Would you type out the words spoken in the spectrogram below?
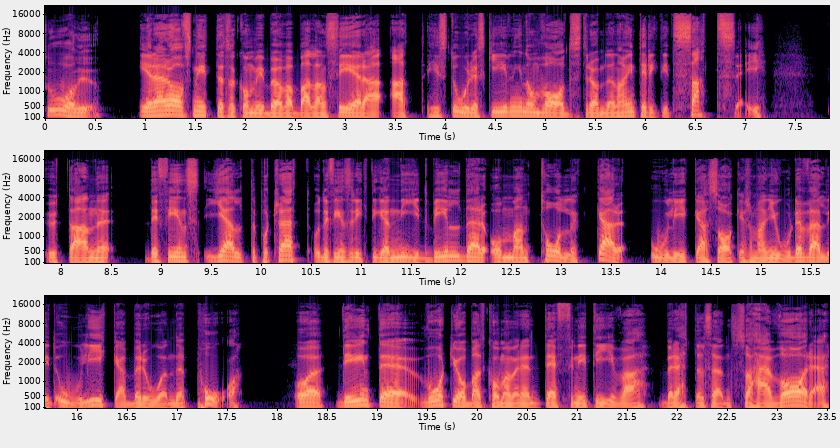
så var det ju. I det här avsnittet så kommer vi behöva balansera att historieskrivningen om Wadström, den har inte riktigt satt sig. Utan det finns hjälteporträtt och det finns riktiga nidbilder om man tolkar olika saker som han gjorde väldigt olika beroende på. Och det är inte vårt jobb att komma med den definitiva berättelsen, så här var det,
